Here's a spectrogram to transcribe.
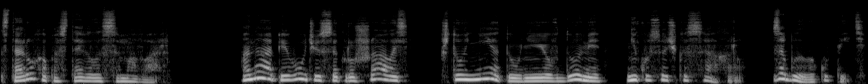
Старуха поставила самовар. Она певуче сокрушалась, что нет у нее в доме ни кусочка сахару, забыла купить.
